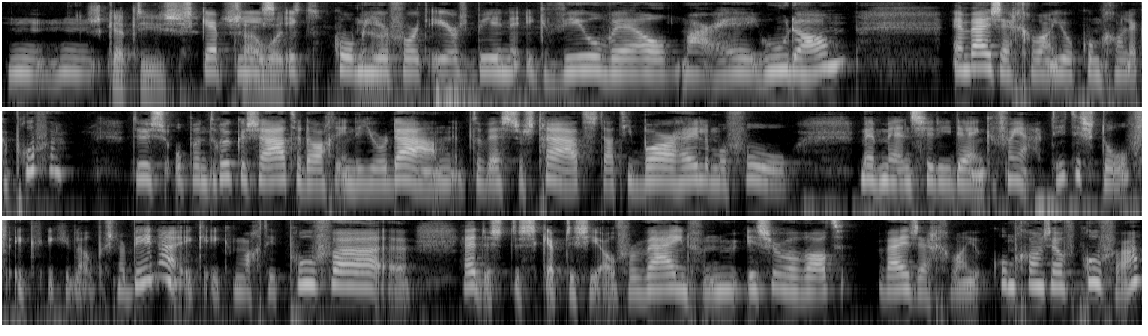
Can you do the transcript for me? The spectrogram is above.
hm, hm, Sceptisch? sceptisch. het- Ik kom ja. hier voor het eerst binnen. Ik wil wel, maar hé, hey, hoe dan? En wij zeggen gewoon, joh, kom gewoon lekker proeven. Dus op een drukke zaterdag in de Jordaan, op de Westerstraat, staat die bar helemaal vol met mensen die denken van ja, dit is tof. Ik, ik loop eens naar binnen, ik, ik mag dit proeven. Eh, hè, dus de sceptici over wijn, van nu is er wel wat. Wij zeggen gewoon, kom gewoon zelf proeven.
